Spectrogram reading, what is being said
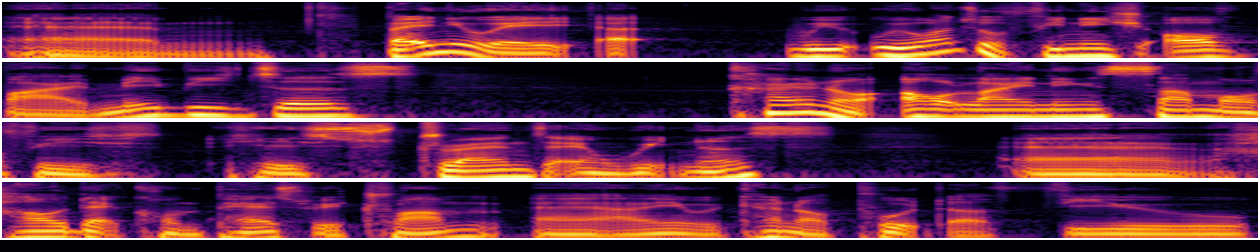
Um, but anyway, uh, we, we want to finish off by maybe just kind of outlining some of his his strength and weakness and how that compares with Trump. And I mean, we kind of put a few.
